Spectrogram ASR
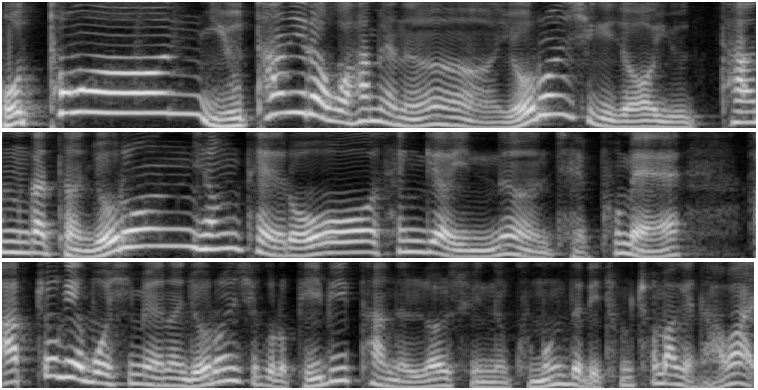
보통은 유탄이라고 하면은 이런 식이죠. 유탄 같은 이런 형태로 생겨 있는 제품에 앞쪽에 보시면은 이런 식으로 비비탄을 넣을 수 있는 구멍들이 촘촘하게 나와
